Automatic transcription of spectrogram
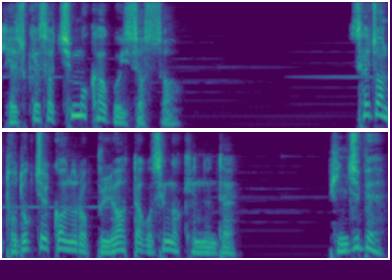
계속해서 침묵하고 있었어. 세전 도둑질 건으로 불려왔다고 생각했는데 빈집에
